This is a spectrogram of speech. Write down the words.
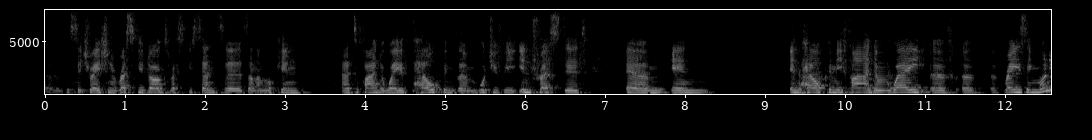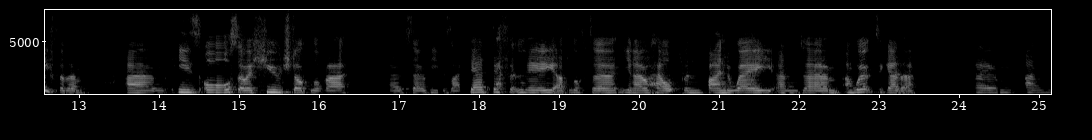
uh, the situation of rescue dogs, rescue centres, and I'm looking uh, to find a way of helping them. Would you be interested um, in in helping me find a way of, of, of raising money for them. Um, he's also a huge dog lover. Uh, so he was like, yeah, definitely. I'd love to, you know, help and find a way and um, and work together. Um, and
